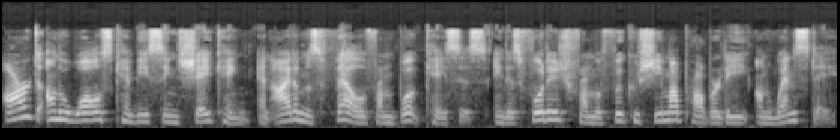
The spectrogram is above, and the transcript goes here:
Art on the walls can be seen shaking, and items fell from bookcases in this footage from a Fukushima property on Wednesday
